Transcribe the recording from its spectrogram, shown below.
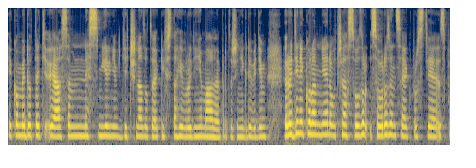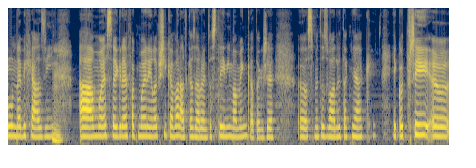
Jako my doteď, já jsem nesmírně vděčná za to, jaký vztahy v rodině máme, protože někdy vidím rodiny kolem mě, nebo třeba sourozence, jak prostě spolu nevychází hmm. A moje ségra je fakt moje nejlepší kamarádka, zároveň to stejný maminka, takže uh, jsme to zvládli tak nějak jako tři uh,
